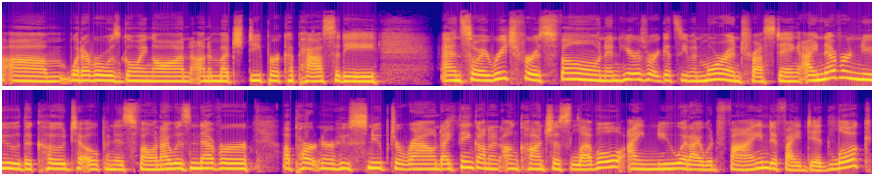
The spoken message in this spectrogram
um, whatever was going on on a much deeper capacity. And so I reached for his phone, and here's where it gets even more interesting. I never knew the code to open his phone. I was never a partner who snooped around. I think on an unconscious level, I knew what I would find if I did look,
